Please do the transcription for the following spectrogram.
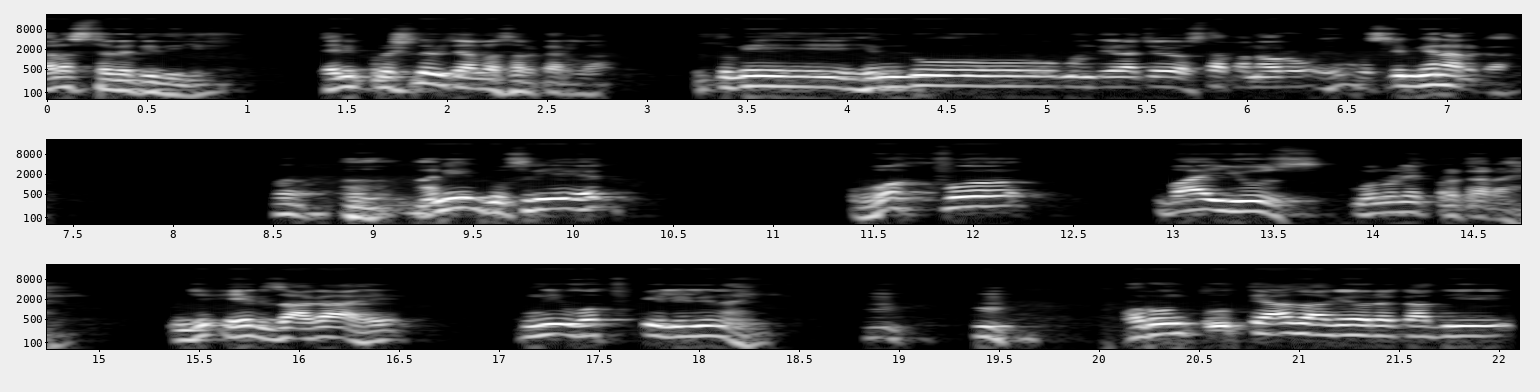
त्याला स्थगिती दिली. त्यांनी प्रश्न विचारला सरकारला की तुम्ही हिंदू मंदिराच्या व्यवस्थापनावर हे मुस्लिम घेणार का? बरोबर. हां. आणि दुसरी एक वक्फ बाय यूज म्हणून एक प्रकार आहे. म्हणजे एक जागा आहे तुम्ही वक्फ केलेली नाही. परंतु त्या जागेवर एखादी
